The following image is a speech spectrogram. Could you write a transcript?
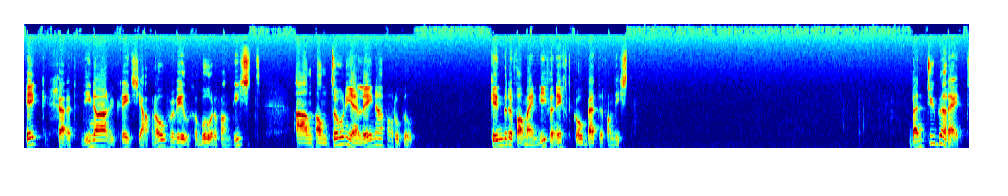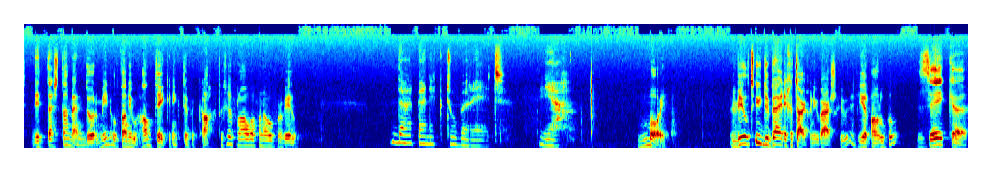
ik, Gerrit Dina, Lucretia van Overweel, geboren van Diest, aan Antonie en Lena van Roepel. Kinderen van mijn lieve nicht Cobette van Diest. Bent u bereid dit testament door middel van uw handtekening te bekrachtigen, vrouwen van Overweel? Daar ben ik toe bereid. Ja. Mooi. Wilt u de beide getuigen u waarschuwen, heer Van Roekel? Zeker.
